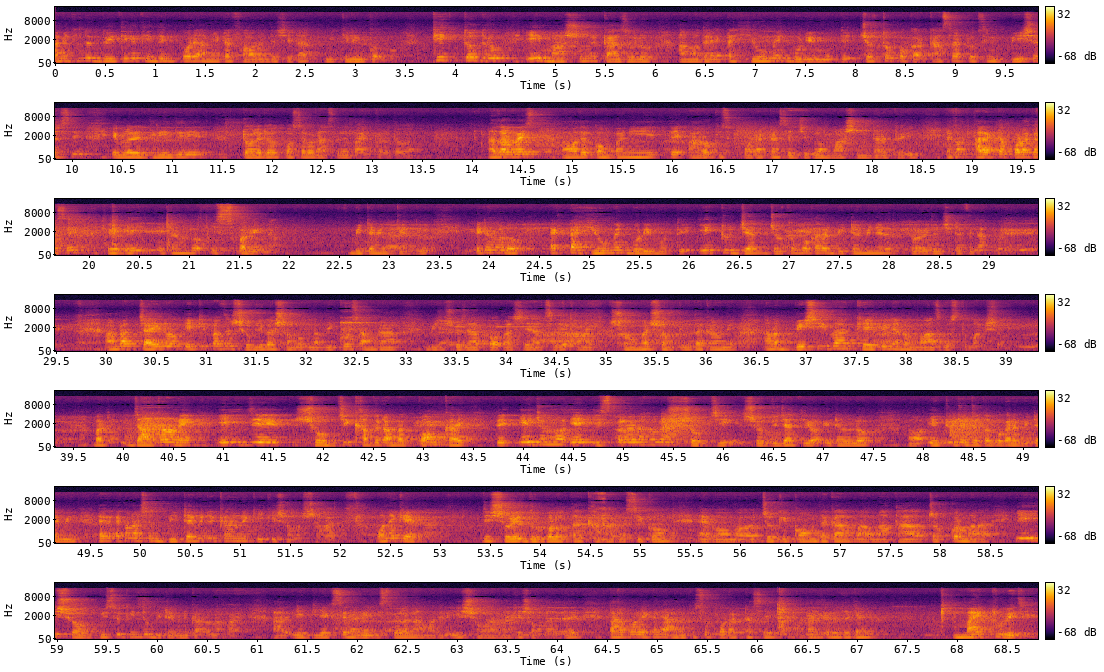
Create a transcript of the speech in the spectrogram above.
আমি কিন্তু দুই থেকে তিন দিন পরে আমি একটা পাউডার দিয়ে সেটা আমি ক্লিন করব। ঠিক তদ্রুপ এই মাশরুমের কাজ হলো আমাদের একটা হিউম্যান বডির মধ্যে যত প্রকার কাঁচা টক্সিন বিষ আছে এগুলো ধীরে ধীরে টয়লেট হোক পচা বা রাস্তায় বাইর করে দেওয়া। আদারওয়াইজ আমাদের কোম্পানিতে আরও কিছু প্রোডাক্ট আছে যেগুলো মাশরুম দ্বারা তৈরি। এখন আরেকটা প্রোডাক্ট আছে এই এটা হলো স্পারিনা ভিটামিন ক্যান্ডি এটা হলো একটা হিউম্যান বডির মধ্যে এ টু জেড যত প্রকারের ভিটামিনের প্রয়োজন সেটা ফিল আপ করে। আমরা চাইলেও এইটি পার্সেন্ট সবজি খাওয়া সম্ভব না বিকজ আমরা, বিশেষ করে যারা প্রবাসে আছে, অনেক সময় সংকীর্ণতার কারণে আমরা বেশিরভাগ খেয়ে ফেলি আমরা মাছ গোস্ত মাংস। বাট যার কারণে এই যে সবজি খাদ্যটা আমরা কম খাই, তো এই জন্য এই স্পেলানা হলো সবজি সবজি জাতীয়। এটা হলো এ টু জেড যত প্রকারের ভিটামিন এখন আসেন ভিটামিনের কারণে কি কি সমস্যা হয়? অনেকের যে শরীর দুর্বলতা খানা রুচি কম এবং চোখে কম দেখা মাথা চক্কর মারা, এই সব কিছু কিন্তু ভিটামিনের কারণে হয়। আর এই ডিএক্সেন আর এই আমাদের এই সমাধানকে সমাধান দেয়। তারপরে এখানে আরও কিছু প্রোডাক্ট আছে। তারপরে দেখেন মাইক্রোভেজি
